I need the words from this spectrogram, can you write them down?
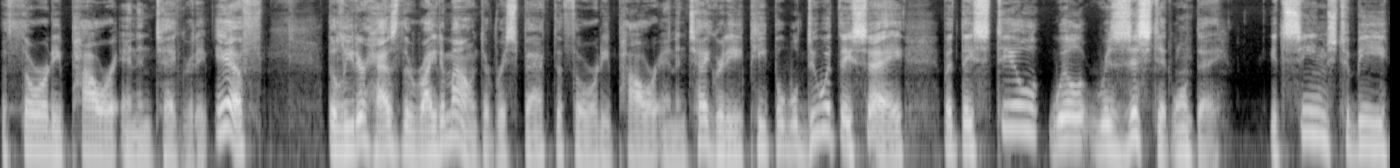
authority, power, and integrity. If the leader has the right amount of respect, authority, power, and integrity. People will do what they say, but they still will resist it, won't they? It seems to be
